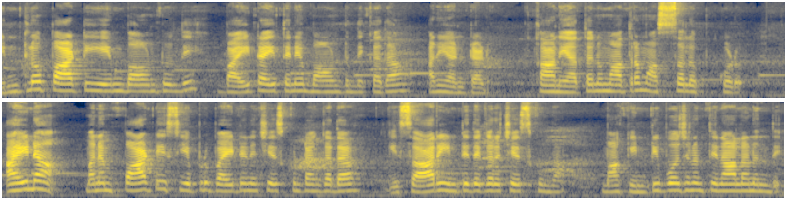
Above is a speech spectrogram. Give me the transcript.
ఇంట్లో పార్టీ ఏం బాగుంటుంది? బయట అయితేనే బాగుంటుంది కదా అని అంటాడు. కానీ అతను మాత్రం అస్సలు ఒప్పుకోడు. అయినా మనం పార్టీస్ ఎప్పుడు బయటనే చేసుకుంటాం కదా? ఈసారి ఇంటి దగ్గర చేసుకుందాం. మాకు ఇంటి భోజనం తినాలనుంది.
